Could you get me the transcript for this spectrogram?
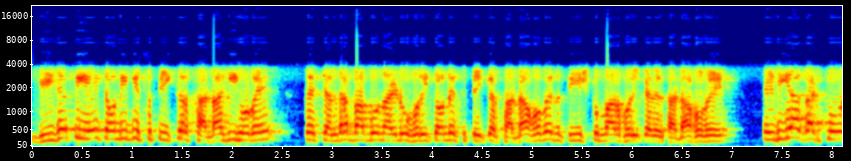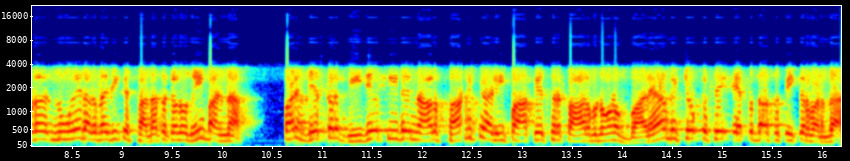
ਬੀਜੇਪੀ ਇਹ ਚਾਹੁੰਦੀ ਵੀ ਸਪੀਕਰ ਸਾਡਾ ਹੀ ਹੋਵੇ ਤੇ ਚੰਦਰ ਬਾਬੂ ਨਾਇਡੂ ਹੋਰੀ ਚਾਹੁੰਦੇ ਸਪੀਕਰ ਸਾਡਾ ਹੋਵੇ ਨਤੀਸ਼ ਕੁਮਾਰ ਹੋਰੀ ਕਹਿੰਦੇ ਸਾਡਾ ਹੋਵੇ ਇੰਡੀਆ ਗੱਠਜੋੜ ਨੂੰ ਇਹ ਲੱਗਦਾ ਜੀ ਕਿ ਸਾਡਾ ਤਾਂ ਚਲੋ ਨਹੀਂ ਬਣਨਾ ਪਰ ਜੇਕਰ ਬੀਜੇਪੀ ਦੇ ਨਾਲ ਸਾਂਝ ਝਾੜੀ ਪਾ ਕੇ ਸਰਕਾਰ ਬਣਾਉਣ ਵਾਲਿਆਂ ਵਿੱਚੋਂ ਕਿਸੇ ਇੱਕ ਦਾ ਸਪੀਕਰ ਬਣਦਾ,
